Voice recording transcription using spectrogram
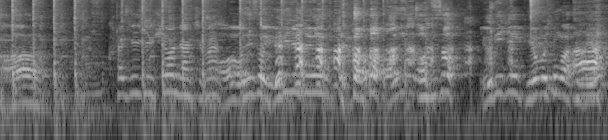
아, 뭐 칼질 좀 시원찮지만 어, 어디서 요리 좀 어디 어디서 요리 좀 배워보신 것 같은데요? 아,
